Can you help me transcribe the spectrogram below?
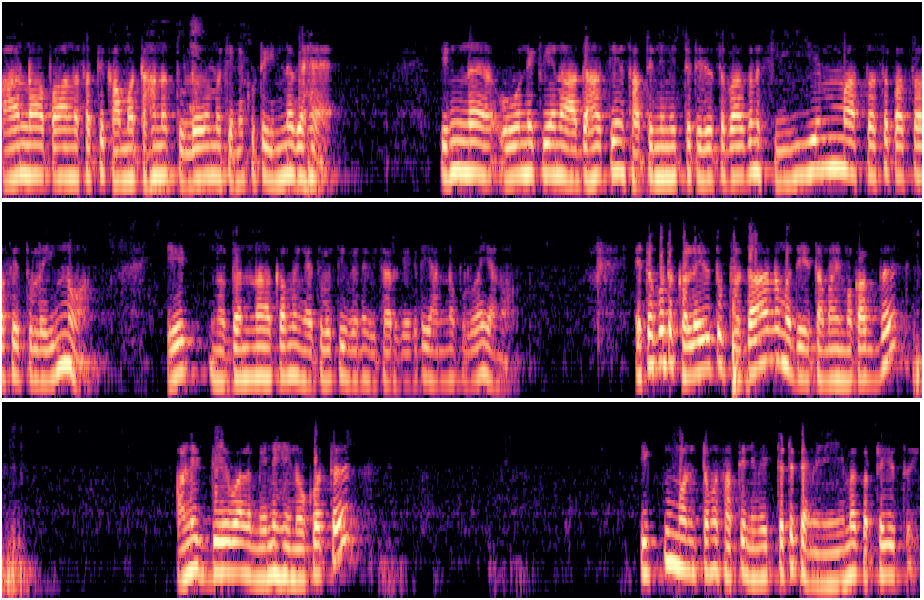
ආනාපාන සති කමඨහන තුලම කෙනෙකුට ඉන්න බෑ. ඉන්න ඕනේ කියන අදහසින් සති නිමිත්තට ඉඳ තබාගෙන 100ෙන්ම අස්වස්ස පස්වාසය තුල ඉන්නවා. ඒ නොදන්නා කමෙන් ඇතුළතින් වෙන විතර්කයකට යන්න පුළුවන් යනවා. එතකොට කල යුතු ප්‍රධානම දේ තමයි මොකක්ද? අනිත් දේවල් මෙනෙහි නොකොට ඉක්මනටම සති නිමිත්තට පැමිණීමකට යුතුයි.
